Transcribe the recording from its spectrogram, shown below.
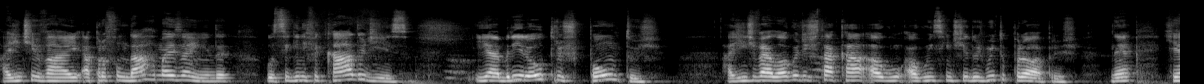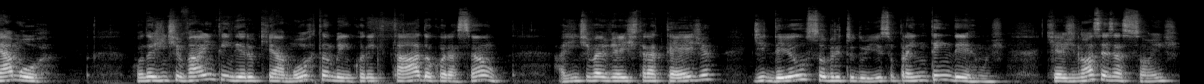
a gente vai aprofundar mais ainda o significado disso e abrir outros pontos, a gente vai logo destacar alguns sentidos muito próprios, né? Que é amor. Quando a gente vai entender o que é amor também conectado ao coração, a gente vai ver a estratégia de Deus sobre tudo isso para entendermos que as nossas ações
